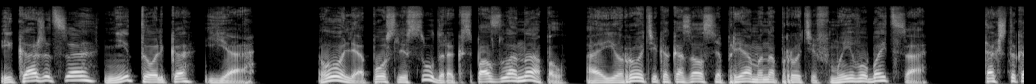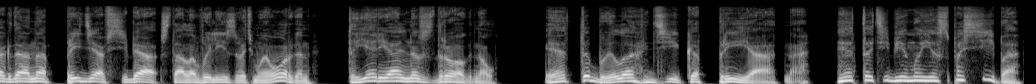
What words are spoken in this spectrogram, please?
И кажется, не только я. Оля после судорог сползла на пол, а ее ротик оказался прямо напротив моего бойца. Так что, когда она, придя в себя, стала вылизывать мой орган, то я реально вздрогнул. Это было дико приятно. «Это тебе мое спасибо»,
